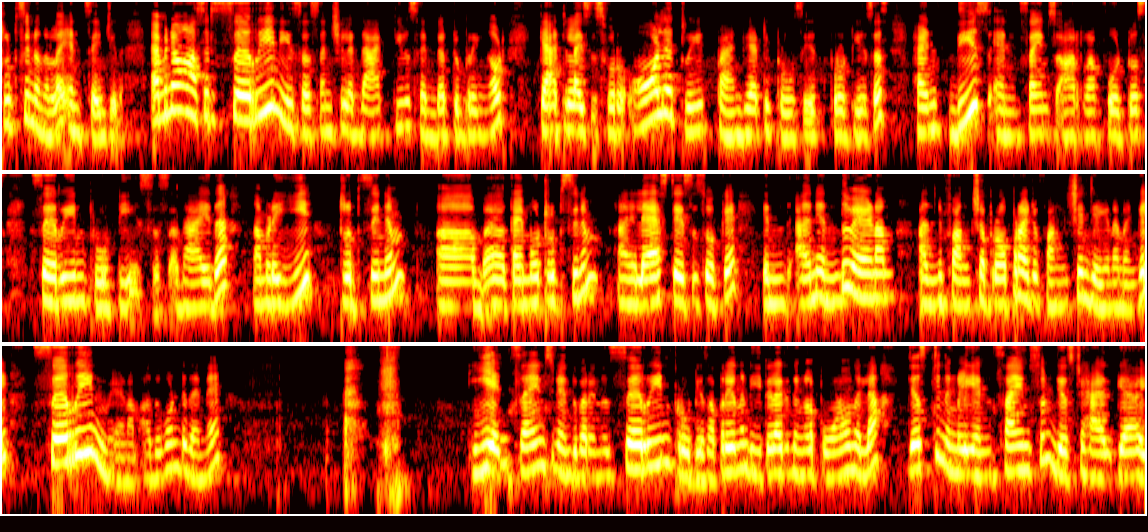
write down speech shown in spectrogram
ട്രിപ്സിൻ എന്നുള്ള എൻസൈം ചെയ്ത് amino acid serine is essential at active centre to bring out catalysis for all the three pancreatic process proteases hence these enzymes are referred to as serine proteases അതായത് നമ്മുടെ ഈ ട്രിപ്സിനും കൈമോട്രിപ്സിനും ലാസ്റ്റേസസും ഒക്കെ എന്ത് അതിന് എന്ത് വേണം അതിന് ഫങ്ഷൻ പ്രോപ്പറായിട്ട് ഫങ്ഷൻ ചെയ്യണമെങ്കിൽ സെറീൻ വേണം അതുകൊണ്ട് തന്നെ ഈ എൻസൈംസിന് എന്ത് പറയുന്നത്? സെറീൻ പ്രോട്ടീൻസ് അത്രയൊന്നും ഡീറ്റെയിൽ ആയിട്ട് നിങ്ങൾ പോകണമെന്നില്ല ജസ്റ്റ് നിങ്ങൾ ഈ എൻസൈംസും ജസ്റ്റ്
